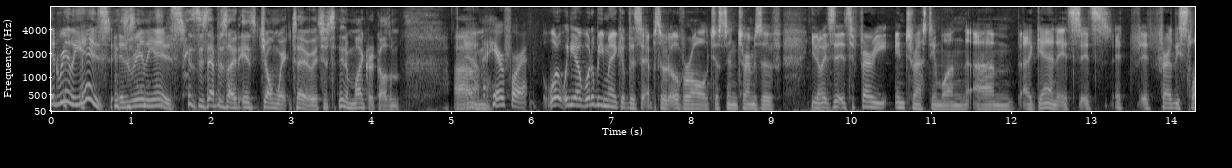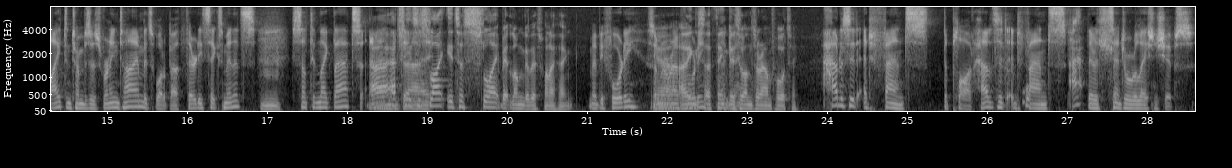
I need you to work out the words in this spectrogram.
Excommunicado. It really is. It really is. this episode is John Wick 2. It's just in a microcosm. Um, Yeah. I'm here for it. What yeah, what do we make of this episode overall? Just in terms of, you know, it's it's a very interesting one. Um, again, it's it's it, it's fairly slight in terms of its running time. It's what about thirty six minutes, something like that. Uh, And, actually, it's a uh, slight. It's a slight bit longer. This one, I think. maybe forty, somewhere Yeah, around I think, forty. I think this one's around forty. How does it advance the plot? How does it advance their central relationships?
